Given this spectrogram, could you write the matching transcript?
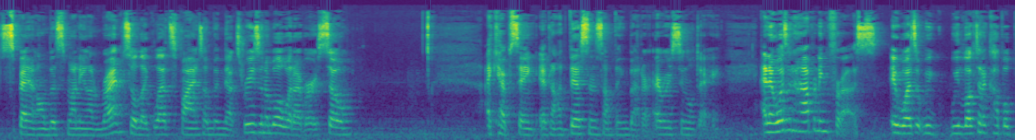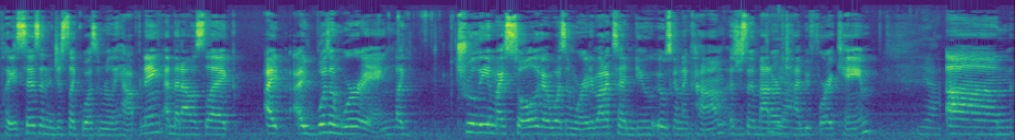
spend all this money on rent. So like let's find something that's reasonable, whatever. So I kept saying, if not this, then something better every single day. And it wasn't happening for us. It wasn't we, we looked at a couple places and it just like wasn't really happening. And then I was like, I, I wasn't worrying. Like truly in my soul, like I wasn't worried about it because I knew it was gonna come. It was just a matter of time before it came. yeah Um,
